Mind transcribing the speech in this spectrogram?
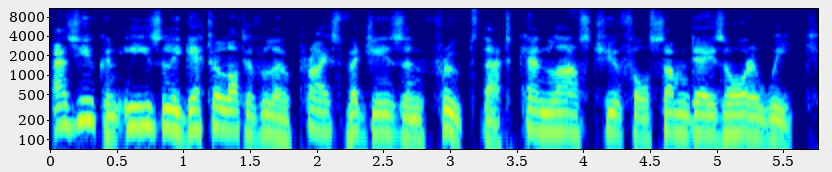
as you can easily get a lot of low-price veggies and fruit that can last you for some days or a week.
